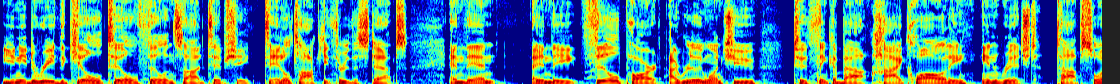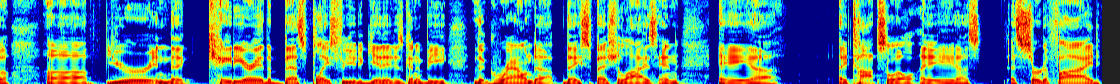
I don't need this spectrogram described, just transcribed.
You need to read the kill, till, fill, and sod tip sheet. It'll talk you through the steps. And then in the fill part, I really want you to think about high quality, enriched topsoil. Uh, you're in the Katy area, the best place for you to get it is going to be the ground up. They specialize in a, uh, a topsoil, a, a, a certified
